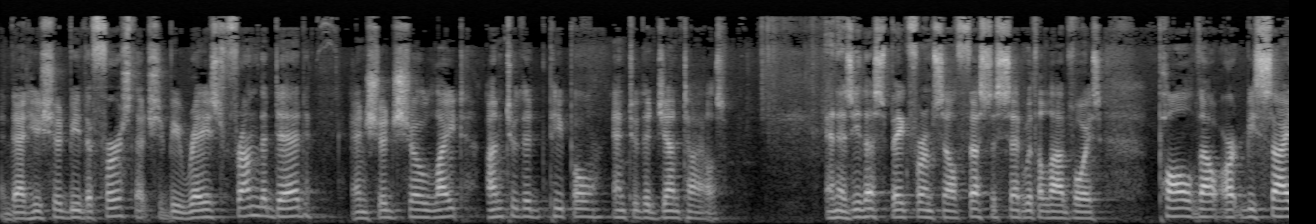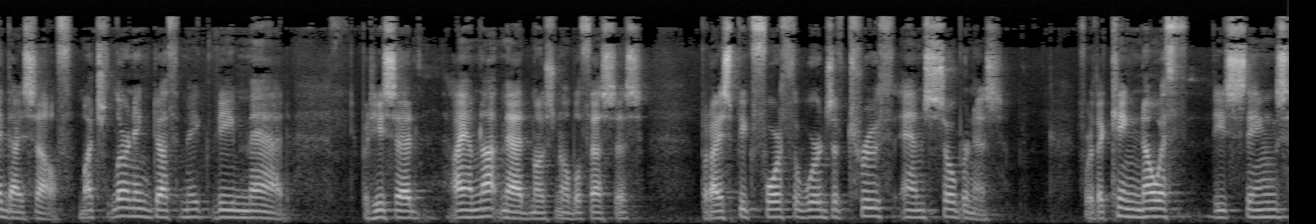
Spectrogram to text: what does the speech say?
and that he should be the first that should be raised from the dead and should show light unto the people and to the Gentiles. And as he thus spake for himself, Festus said with a loud voice, Paul, thou art beside thyself. Much learning doth make thee mad. But he said, I am not mad, most noble Festus, but I speak forth the words of truth and soberness. For the king knoweth these things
